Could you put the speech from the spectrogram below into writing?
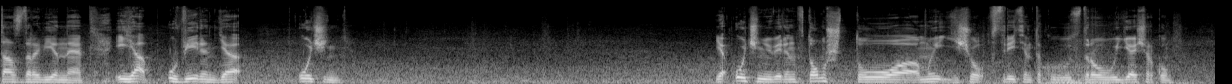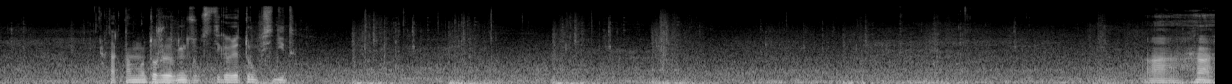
та здоровенная. И я уверен, я очень... Я очень уверен в том, что мы еще встретим такую здоровую ящерку. Так, там вот тоже внизу, кстати говоря, труп сидит. Ага.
